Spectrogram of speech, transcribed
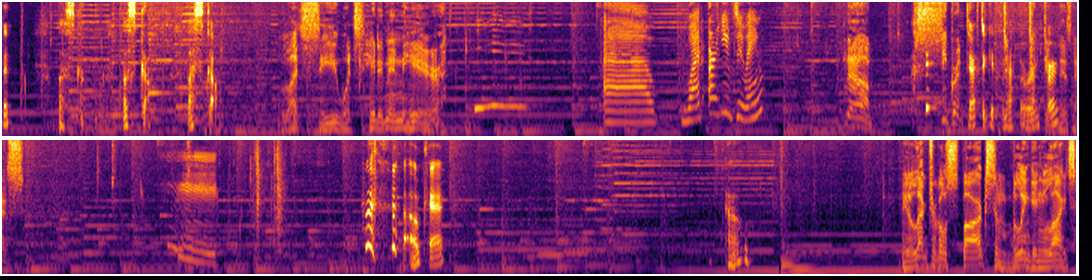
Let's go. Let's go. Let's go. Let's see what's hidden in here. Uh, what are you doing? Uh, secret Do I have to get them out the room first? business. okay. Oh. The electrical sparks and blinking lights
